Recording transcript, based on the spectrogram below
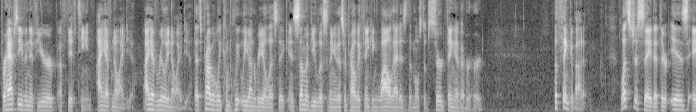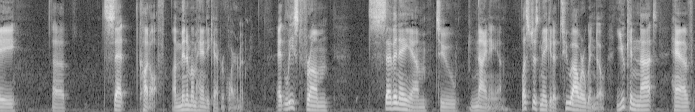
Perhaps even if you're a 15. I have no idea. I have really no idea. That's probably completely unrealistic, and some of you listening to this are probably thinking, wow, that is the most absurd thing I've ever heard. But think about it let's just say that there is a, a set cutoff, a minimum handicap requirement, at least from 7 a.m. to 9 a.m. Let's just make it a two hour window. You cannot have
